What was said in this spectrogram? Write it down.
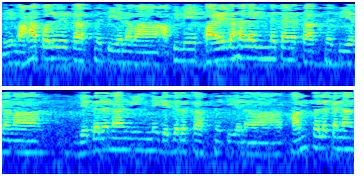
මේ මහ පොළවේ ප්‍රශ්න තියෙනවා අපි මේ පය ගහලා ඉන්න තැන ප්‍රශ්න තියෙනවා ගෙදර නම් ඉන්නේ ගෙදර ප්‍රශ්න තියෙනවා. පන්සලක නම්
